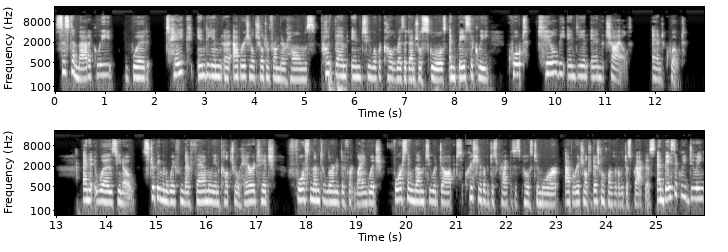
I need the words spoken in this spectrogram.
systematically would take Indian uh, Aboriginal children from their homes, put them into what were called residential schools, and basically, quote, kill the Indian in the child, end quote. And it was, you know, stripping them away from their family and cultural heritage, forcing them to learn a different language, forcing them to adopt Christian religious practice as opposed to more Aboriginal traditional forms of religious practice, and basically doing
